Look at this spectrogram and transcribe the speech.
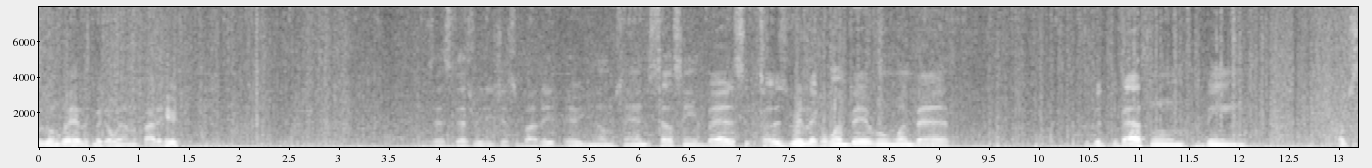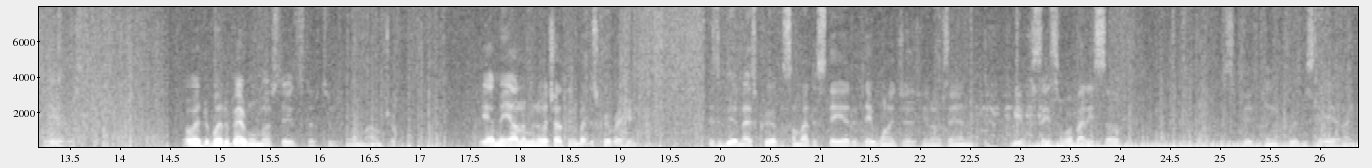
We're gonna go ahead. Let's make our way on up out of here. That's, that's really just about it there. You know what I'm saying? This house ain't bad. So this is really like a one bedroom, one bath. With the bathroom being upstairs. Oh, with the bedroom upstairs stuff too. Mind, I'm tripping. Yeah, man, y'all let me know what y'all think about this crib right here. This would be a nice crib for somebody to stay at if they want to just, you know what I'm saying, be able to stay somewhere by themselves. It's a good clean crib to stay at. Like,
